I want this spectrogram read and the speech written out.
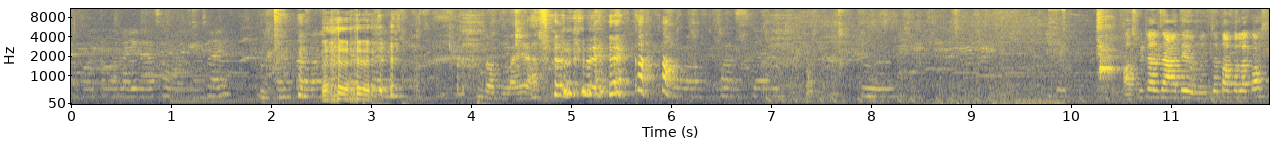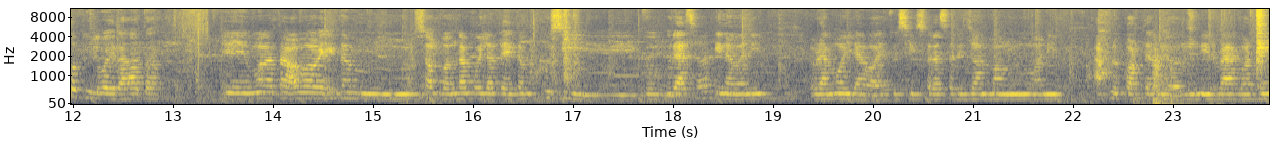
अब त लागिरहेछ भने चाहिँ है डर टाइम हस्पिटल जाँदै हुनुहुन्छ तपाईँलाई कस्तो फिल भइरहेको त ए मलाई त अब एकदम सबभन्दा पहिला त एकदम खुसीको कुरा छ किनभने एउटा महिला भएपछि छोराछोरी जन्माउनु अनि आफ्नो कर्तव्यहरू निर्वाह गर्दै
